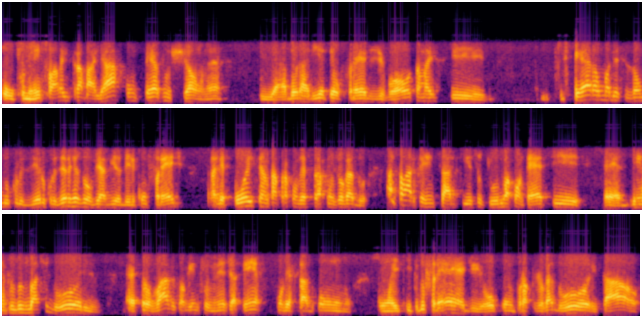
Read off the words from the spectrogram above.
o Fluminense fala em trabalhar com pés no chão, né? E adoraria ter o Fred de volta, mas que, que espera uma decisão do Cruzeiro, o Cruzeiro resolver a vida dele com o Fred, para depois sentar para conversar com o jogador. Mas claro que a gente sabe que isso tudo acontece é, dentro dos bastidores, é provável que alguém do Fluminense já tenha conversado com, com a equipe do Fred ou com o próprio jogador e tal.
